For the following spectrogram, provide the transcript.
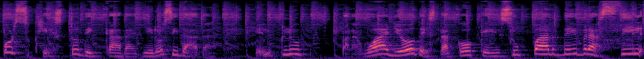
por su gesto de caballerosidad. El club paraguayo destacó que su par de Brasil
